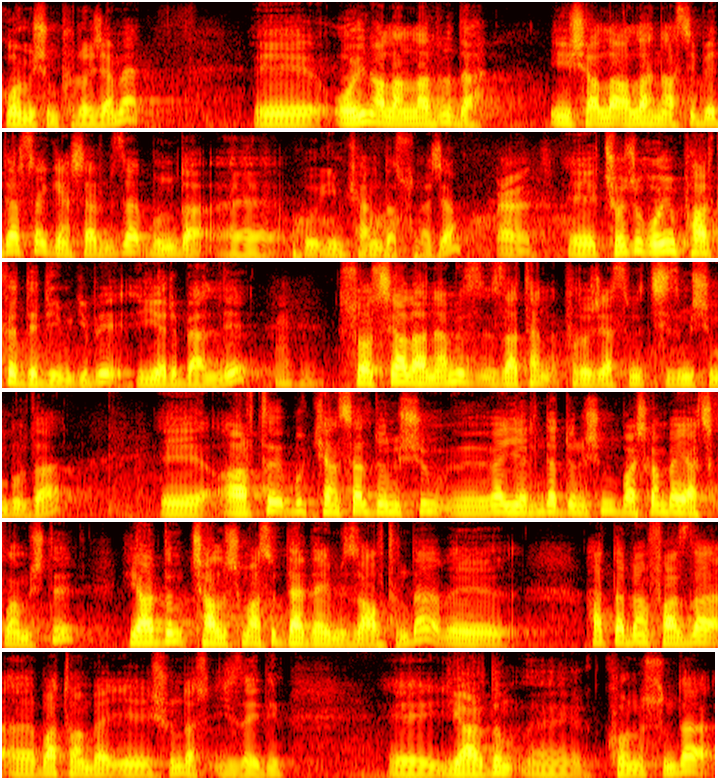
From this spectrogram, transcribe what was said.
koymuşum projeme. E, oyun alanlarını da inşallah Allah nasip ederse gençlerimize bunu da e, bu imkanı da sunacağım. Evet. Ee, çocuk oyun parkı dediğim gibi yeri belli. Sosyal annemiz zaten projesini çizmişim burada. Ee, artı bu kentsel dönüşüm e, ve yerinde dönüşümü Başkan Bey açıklamıştı. Yardım çalışması derneğimiz altında. Ee, hatta ben fazla e, Batuhan Bey e, şunu da izah edeyim. Ee, yardım e, konusunda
